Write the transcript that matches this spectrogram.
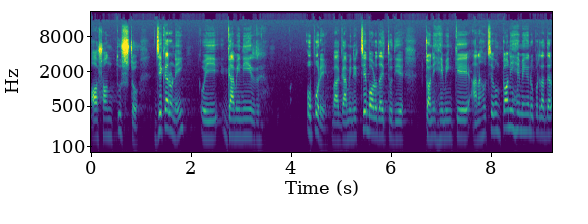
অসন্তুষ্ট। যে কারণেই ওই গামিনীর ওপরে বা গামিনীর চেয়ে বড় দায়িত্ব দিয়ে টনি হেমিংকে আনা হচ্ছে এবং টনি হেমিংয়ের উপর তাদের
